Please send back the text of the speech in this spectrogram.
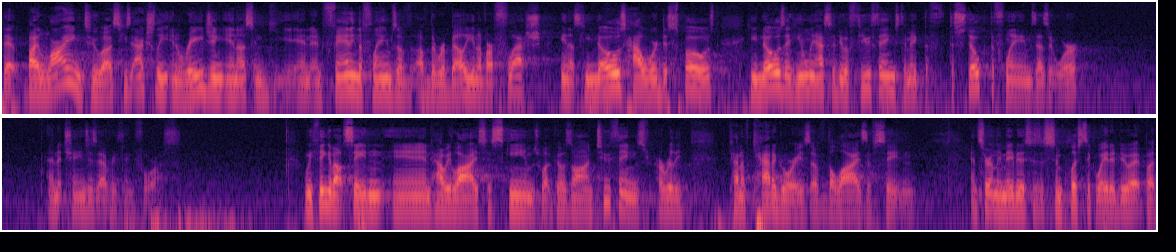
that by lying to us, he's actually enraging in us and, and, and fanning the flames of, of the rebellion of our flesh in us. He knows how we're disposed. He knows that he only has to do a few things to, make the, to stoke the flames, as it were and it changes everything for us. We think about Satan and how he lies, his schemes, what goes on. Two things are really kind of categories of the lies of Satan. And certainly, maybe this is a simplistic way to do it, but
